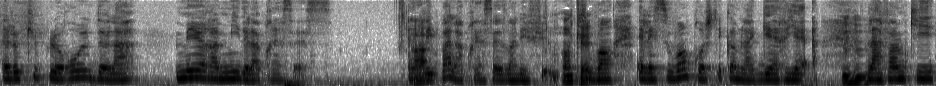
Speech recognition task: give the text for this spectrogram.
elle occupe le rôle de la meilleure amie de la princesse. Elle Ah. n'est pas la princesse dans les films. Souvent, elle est souvent projetée comme la guerrière, Mhm. la femme qui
